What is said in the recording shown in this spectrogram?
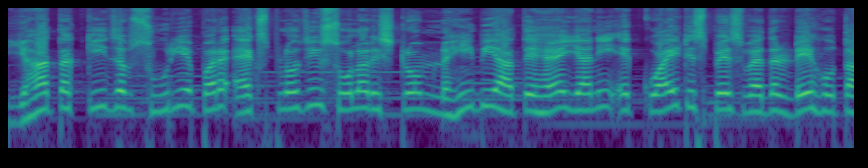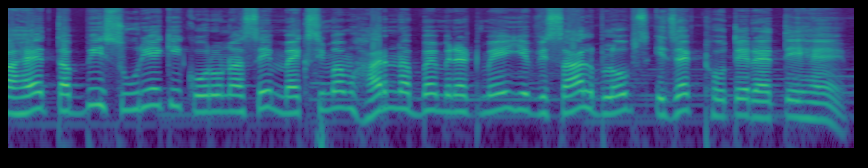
यहाँ तक कि जब सूर्य पर एक्सप्लोजिव सोलर स्ट्रोम नहीं भी आते हैं, यानी एक क्वाइट स्पेस वेदर डे होता है, तब भी सूर्य की कोरोना से मैक्सिमम हर 90 मिनट में ये विशाल ब्लोब्स इजेक्ट होते रहते हैं।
